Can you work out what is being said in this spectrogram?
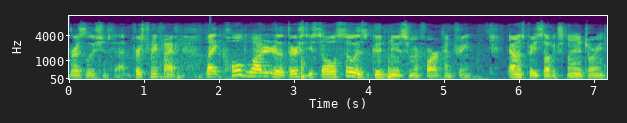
resolution to that. Verse 25, like cold water to the thirsty soul, so is good news from a far country. That one's pretty self-explanatory.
